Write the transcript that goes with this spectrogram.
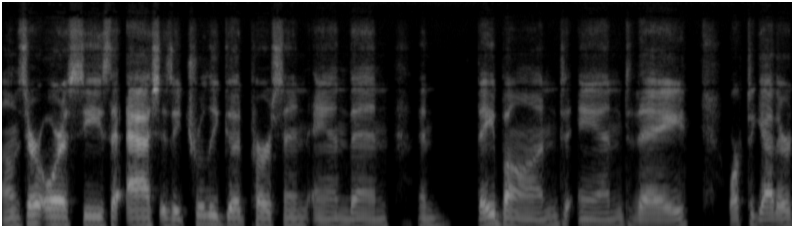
Um, Zero Zeraora sees that Ash is a truly good person, and then and they bond and they work together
